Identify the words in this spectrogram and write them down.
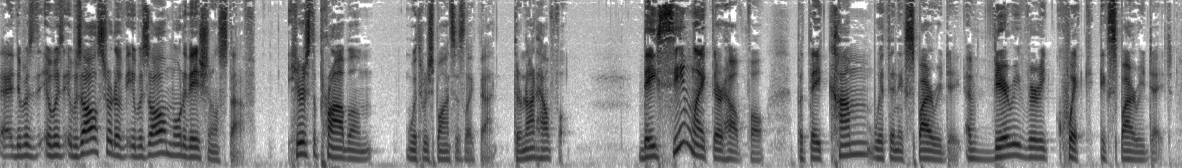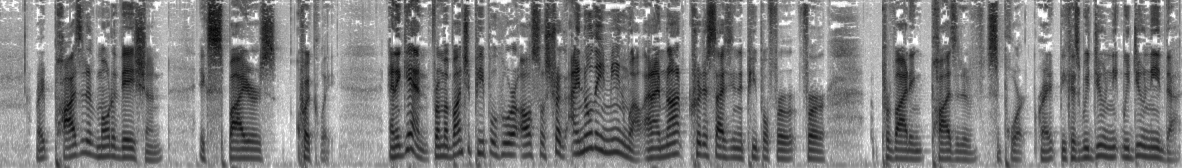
uh, there was, it was, it was all sort of, it was all motivational stuff. Here's the problem with responses like that. They're not helpful. They seem like they're helpful, but they come with an expiry date, a very, very quick expiry date, right? Positive motivation expires quickly. And again, from a bunch of people who are also struggling. I know they mean well, and I'm not criticizing the people for for providing positive support, right? Because we do need, we do need that.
